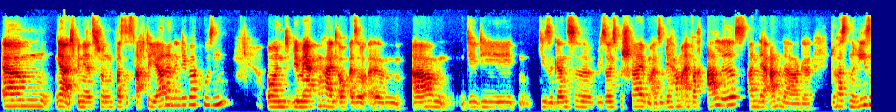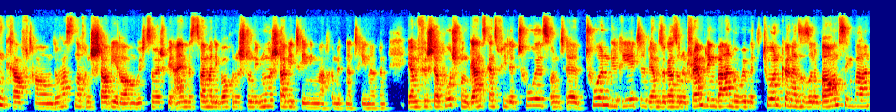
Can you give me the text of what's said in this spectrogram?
Ähm, ja, ich bin jetzt schon fast das achte Jahr dann in Leverkusen. Und wir merken halt auch, also ähm, die, die, diese ganze, wie soll ich es beschreiben? Also wir haben einfach alles an der Anlage. Du hast einen riesen Kraftraum, du hast noch einen Stabi-Raum, wo ich zum Beispiel ein bis zweimal die Woche eine Stunde nur Stabi-Training mache mit einer Trainerin. Wir haben für Stabhochsprung ganz, ganz viele Tools und äh, Tourengeräte. Wir haben sogar so eine Tramplingbahn, wo wir mit touren können, also so eine Bouncing-Bahn.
